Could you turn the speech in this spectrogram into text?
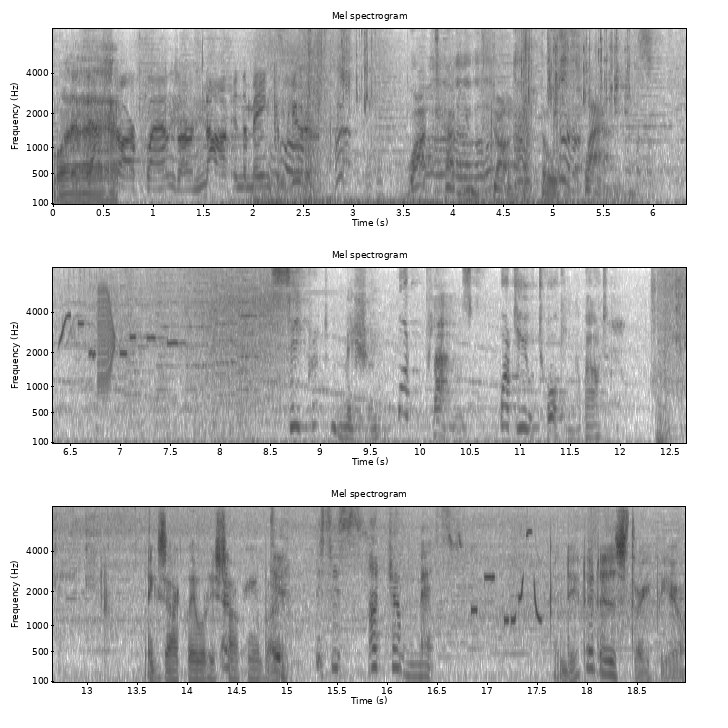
The Death Star plans are not in the main computer. What have you done with those plans? Secret mission? What plans? What are you talking about? Exactly what he's talking about. This is such a mess. Indeed, it is 3PO.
